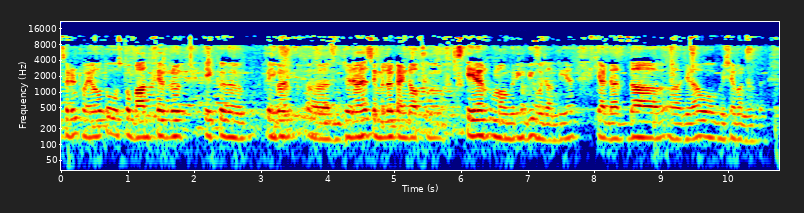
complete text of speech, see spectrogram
ਇਨਸੀਡੈਂਟ ਹੋਇਆ ਉਹ ਤਾਂ ਉਸ ਤੋਂ ਬਾਅਦ ਫਿਰ ਇੱਕ, ਕਈ ਵਾਰ ਜਿਹੜਾ ਹੈ ਸਿਮਿਲਰ ਕਾਈਂਡ ਆਫ ਸਕੇਅਰ ਮੌਂਗਰਿੰਗ ਵੀ ਹੋ ਜਾਂਦੀ ਹੈ ਜਾਂ ਡਰ ਦਾ ਜਿਹੜਾ ਉਹ ਵਿਸ਼ੇ ਬਣ ਜਾਂਦਾ ਹੈ।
